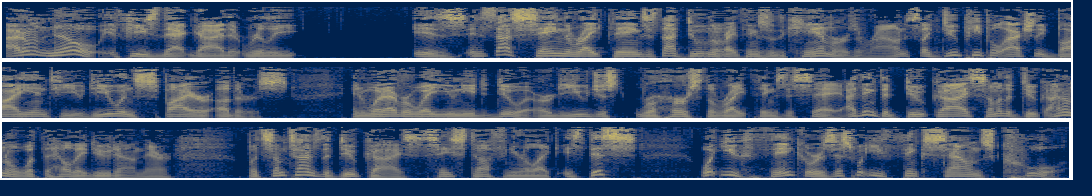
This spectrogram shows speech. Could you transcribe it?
I don't know if he's that guy that really is, and it's not saying the right things. It's not doing the mm-hmm. right things with the cameras around. It's like, do people actually buy into you? Do you inspire others? In whatever way you need to do it, or do you just rehearse the right things to say? I think the Duke guys, some of the Duke, I don't know what the hell they do down there, But sometimes the Duke guys say stuff and you're like, is this what you think or is this what you think sounds cool?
